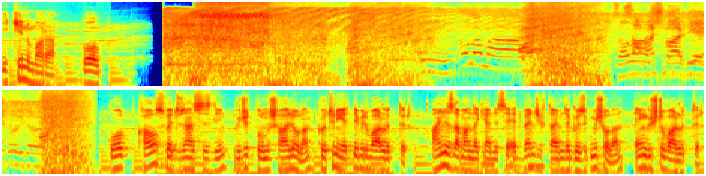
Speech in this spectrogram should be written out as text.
2 numara Gold Golp, kaos ve düzensizliğin vücut bulmuş hali olan kötü niyetli bir varlıktır. Aynı zamanda kendisi Adventure Time'da gözükmüş olan en güçlü varlıktır.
